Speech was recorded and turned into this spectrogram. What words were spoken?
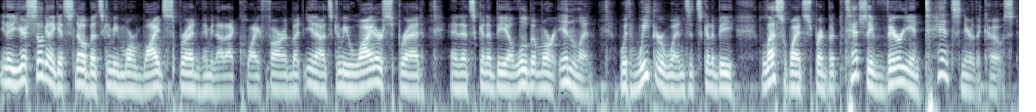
you know, you're still going to get snow, but it's going to be more widespread. Maybe not that quite far, but you know, it's going to be wider spread and it's going to be a little bit more inland. With weaker winds, it's going to be less widespread, but potentially very intense near the coast.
